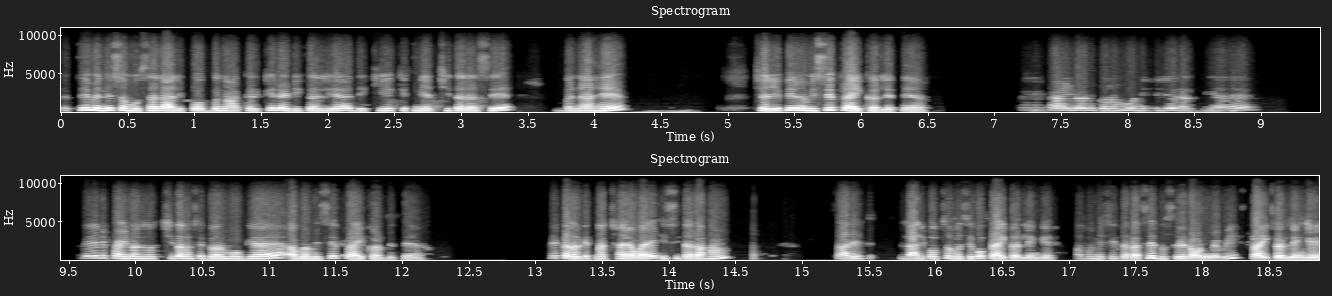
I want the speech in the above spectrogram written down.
कहते मैंने समोसा लालीपॉप बना करके रेडी कर लिया। है देखिए कितनी अच्छी तरह से बना है। चलिए फिर हम इसे फ्राई कर लेते हैं। फिर रिफाइंड ऑयल गर्म होने के लिए रख दिया है। फिर रिफाइंड ऑयल अच्छी तरह से गर्म हो गया है। अब हम इसे फ्राई कर देते हैं। तो कलर कितना अच्छा हुआ है। इसी तरह हम सारे लालीपॉप समोसे को फ्राई कर लेंगे। अब हम इसी तरह से दूसरे राउंड में भी फ्राई कर लेंगे।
